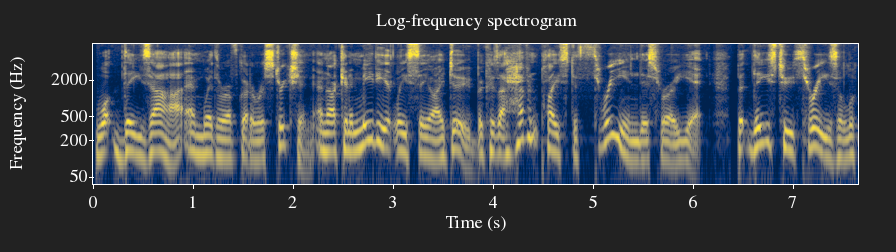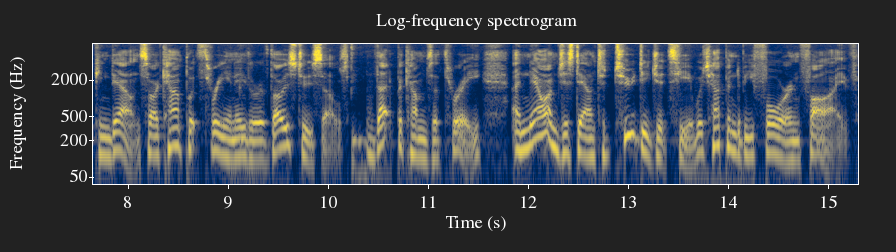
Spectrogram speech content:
what these are and whether I've got a restriction. And I can immediately see I do because I haven't placed a three in this row yet, but these two threes are looking down. So I can't put three in either of those two cells. That becomes a three. And now I'm just down to two digits here, which happen to be four and five.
